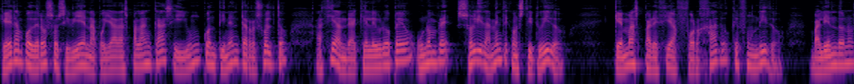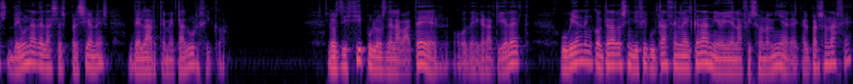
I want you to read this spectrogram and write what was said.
que eran poderosos y bien apoyadas palancas y un continente resuelto, hacían de aquel europeo un hombre sólidamente constituido, que más parecía forjado que fundido, valiéndonos de una de las expresiones del arte metalúrgico. Los discípulos de Lavater o de Gratiolet hubieran encontrado sin dificultad en el cráneo y en la fisonomía de aquel personaje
